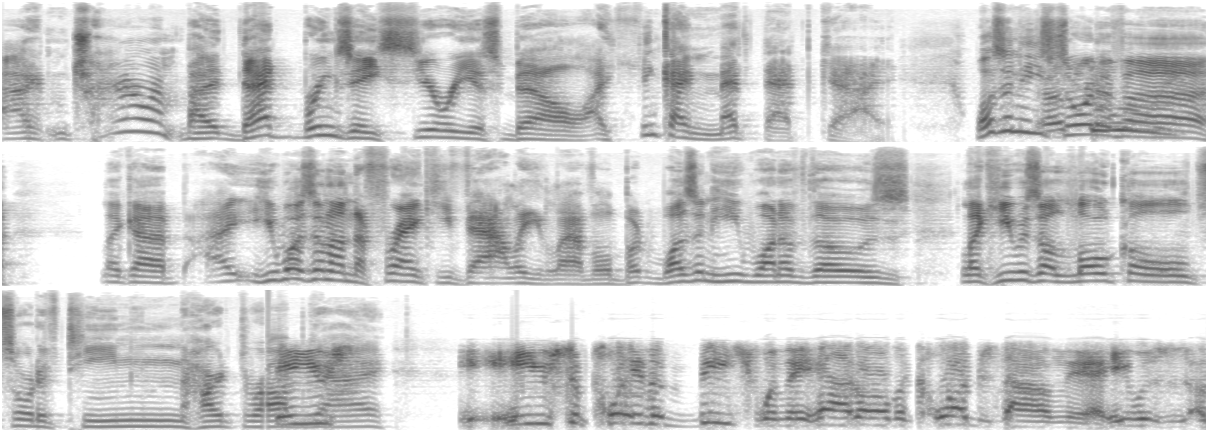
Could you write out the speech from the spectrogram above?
I'm trying to remember. That brings a serious bell. I think I met that guy. Wasn't he sort of a like a? I, he wasn't on the Frankie Valli level, but wasn't he one of those? Like he was a local sort of teen heartthrob guy. He used to play the beach when they had all the clubs down there. He was a,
